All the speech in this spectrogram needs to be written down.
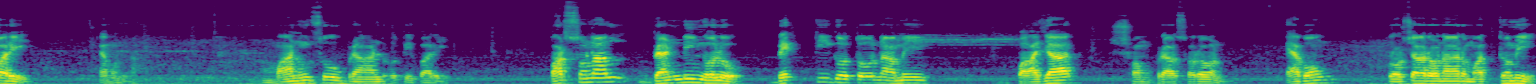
পারে এমন না, মানুষও ব্র্যান্ড হতে পারে। পার্সোনাল ব্র্যান্ডিং হলো ব্যক্তিগত নামে বাজার সম্প্রসারণ এবং প্রচারণার মাধ্যমে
